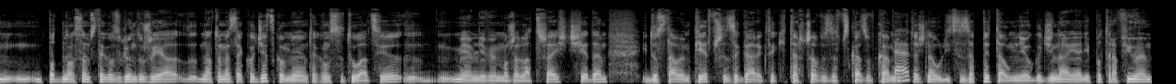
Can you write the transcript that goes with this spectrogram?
mm, pod nosem z tego względu, że ja natomiast jako dziecko miałem taką sytuację. y, Miałem, nie wiem, może lat 6, 7 i dostałem pierwszy zegarek taki tarczowy ze wskazówkami. Tak. Ktoś na ulicy zapytał mnie o godzinę, a ja nie potrafiłem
